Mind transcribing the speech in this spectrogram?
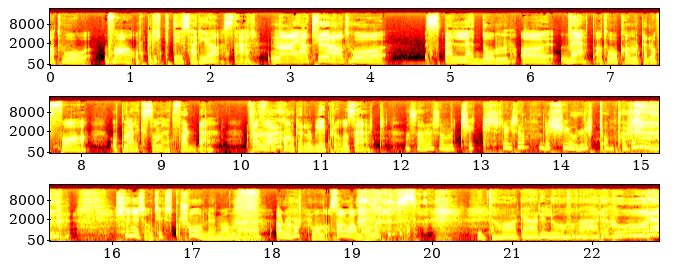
at hun var oppriktig seriøs der. Nei, jeg tror at hun spiller dum og vet at hun kommer til å få oppmerksomhet for det. For at folk kommer til å bli provosert. Og så er det sånn med tyks, liksom. Det jo litt om personen. Jeg kjenner ikke han Tyx personlig, men eh, jeg har nå hørt noen av sangene hans. I dag er det lov å være hore.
